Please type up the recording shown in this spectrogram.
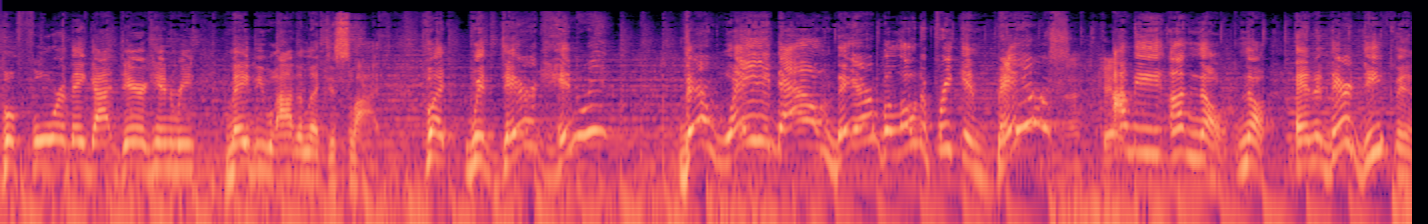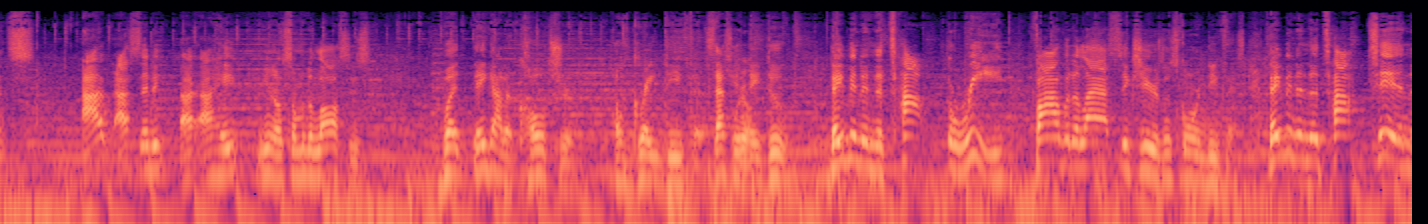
before they got Derrick Henry, maybe I'd have let this slide. But with Derrick Henry, they're way down there below the freaking Bears. Caleb. I mean, uh, no, no. And their defense, I, I said it. I, I hate you know some of the losses but they got a culture of great defense. That's what Sure. they do. They've been in the top three, five of the last six years in scoring defense. They've been in the top 10,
